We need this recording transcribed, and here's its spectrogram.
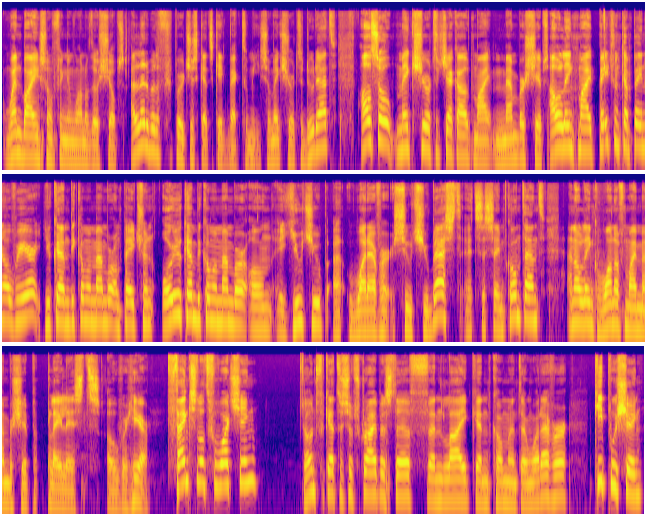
when buying something in one of those shops, a little bit of your purchase gets kicked back to me. So make sure to do that. Also, make sure to check out my memberships. I'll link my Patreon campaign over here. You can become a member on Patreon or you can become a member on YouTube, uh, whatever suits you best. It's the same content. And I'll link one of my membership playlists over here. Thanks a lot for watching. Don't forget to subscribe and stuff and like and comment and whatever. Keep pushing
